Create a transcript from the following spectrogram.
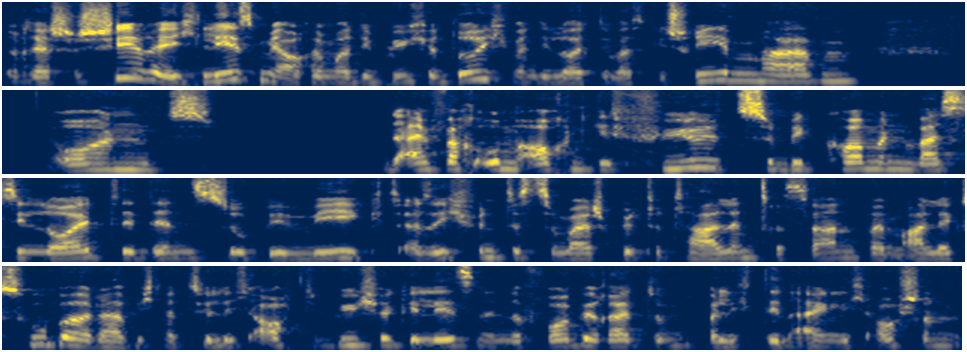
recherchiere. Ich lese mir auch immer die Bücher durch, wenn die Leute was geschrieben haben. Und einfach um auch ein Gefühl zu bekommen, was die Leute denn so bewegt. Also ich finde das zum Beispiel total interessant beim Alex Huber. Da habe ich natürlich auch die Bücher gelesen in der Vorbereitung, weil ich den eigentlich auch schon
